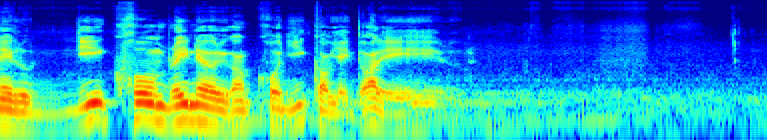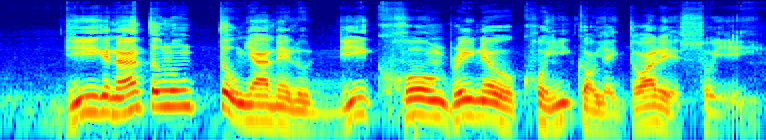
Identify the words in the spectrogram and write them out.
နဲ့လို့ဒီခွန်ဘရိနေရီကခေါ်ကြီးကောက်ရိုက်သွားတယ်လို့ဒီကနန်းသုံးလုံးတုံညာနဲ့လို့ဒီခွန်ဘရိနေကိုခွန်ကြီးကောက်ရိုက်သွားတယ်ဆိုရင်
